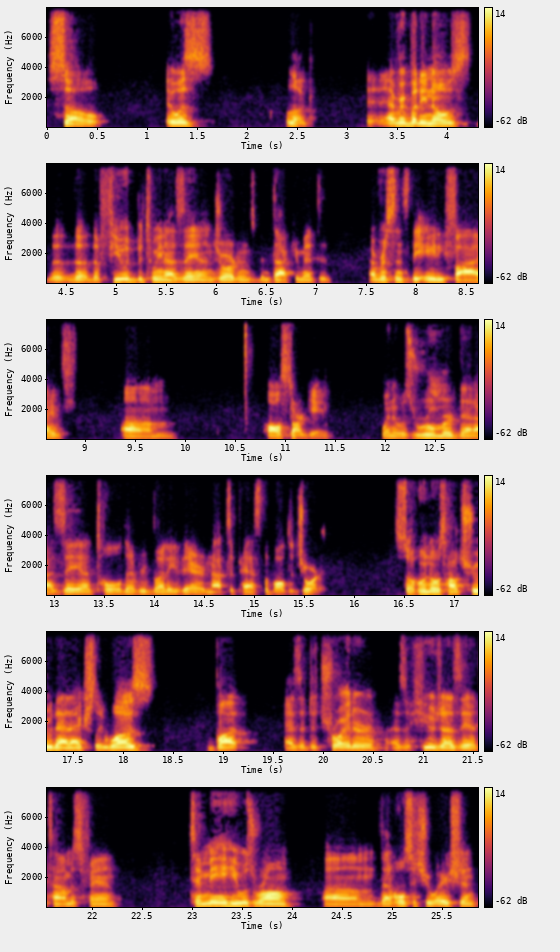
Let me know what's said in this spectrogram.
So it was look, everybody knows the, the, the feud between Isiah and Jordan has been documented ever since the 85 um, All Star game when it was rumored that Isiah told everybody there not to pass the ball to Jordan. So who knows how true that actually was. But as a Detroiter, as a huge Isiah Thomas fan, to me, he was wrong. Um, that whole situation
